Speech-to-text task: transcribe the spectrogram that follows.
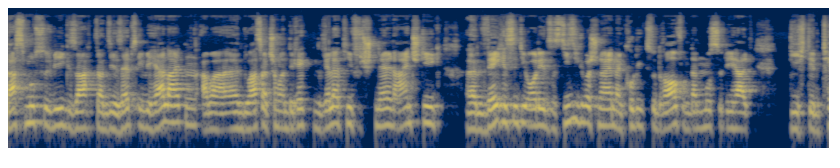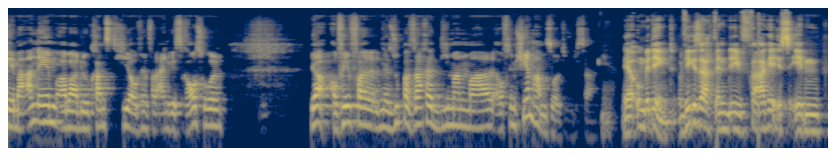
Das musst du, wie gesagt, dann dir selbst irgendwie herleiten, aber äh, du hast halt schon mal direkt einen relativ schnellen Einstieg. Äh, welches sind die Audiences, die sich überschneiden? Dann klickst du drauf und dann musst du dir halt dich dem Thema annehmen, aber du kannst hier auf jeden Fall einiges rausholen ja, auf jeden Fall eine super Sache, die man mal auf dem Schirm haben sollte, würde ich sagen. Ja, unbedingt. Und wie gesagt, wenn die Frage ist eben,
